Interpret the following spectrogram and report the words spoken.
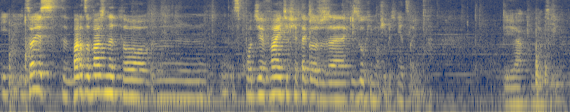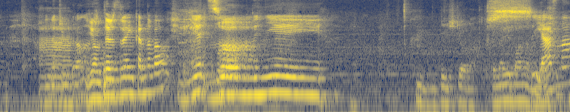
I, I co jest bardzo ważne, to mm, spodziewajcie się tego, że Izuchi może być nieco inna. Jak nieco inne? A Inaczej ubrana? Ją też zreinkarnowałaś? nieco mniej Wyjściowa. To najebana. przyjazna.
